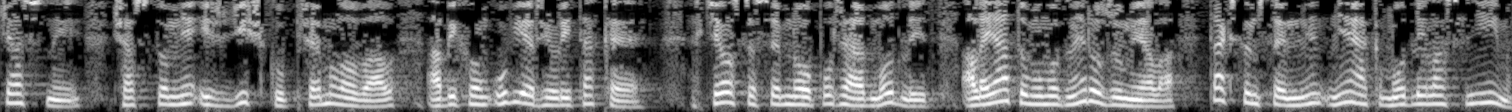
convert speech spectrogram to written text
šťastný, často mne i ždišku přemloval, abychom uvěřili také. Chtěl se se mnou pořád modlit, ale já tomu moc nerozumiela, tak jsem se nejak modlila s ním.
